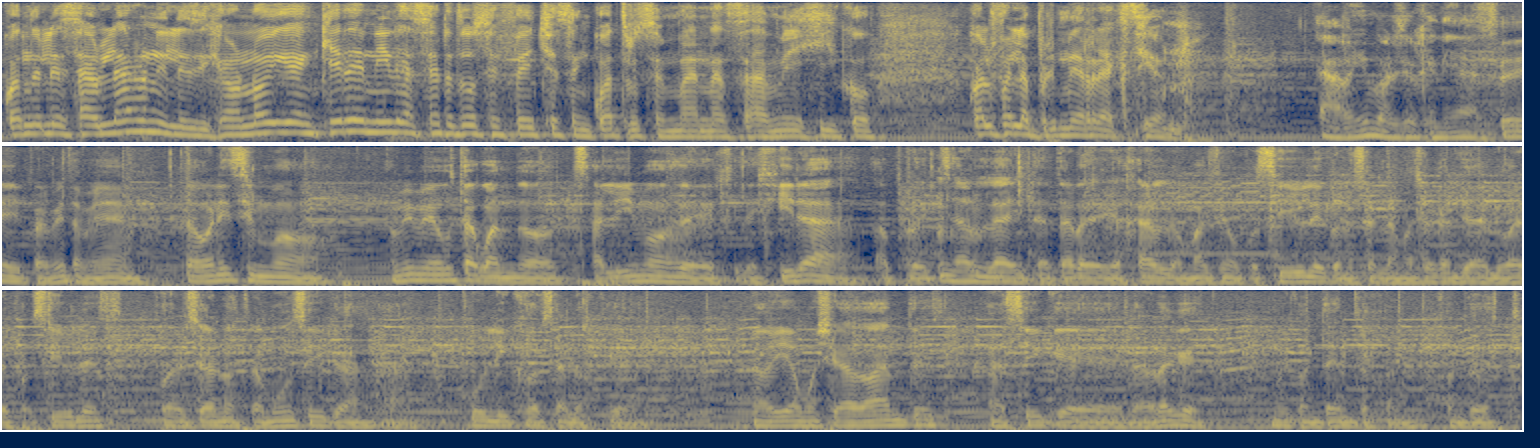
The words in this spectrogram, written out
Cuando les hablaron y les dijeron, oigan, quieren ir a hacer 12 fechas en cuatro semanas a México, ¿cuál fue la primera reacción? A mí me pareció genial. Sí, para mí también. Está buenísimo. A mí me gusta cuando salimos de, de gira, aprovecharla y tratar de viajar lo máximo posible, conocer la mayor cantidad de lugares posibles, poder llevar nuestra música a públicos a los que no habíamos llegado antes. Así que la verdad que muy contentos con, con todo esto.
